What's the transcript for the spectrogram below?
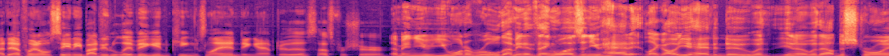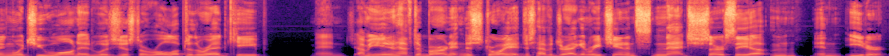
I definitely don't see anybody living in King's Landing after this. That's for sure. I mean, you you want to rule. I mean, the thing was, and you had it. Like all you had to do with you know, without destroying what you wanted, was just to roll up to the Red Keep. And I mean, you didn't have to burn it and destroy it. Just have a dragon reach in and snatch Cersei up and, and eat her.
